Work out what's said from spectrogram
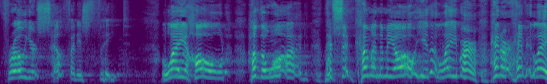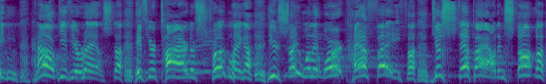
Throw yourself at his feet lay hold of the one that said, Come unto me, all ye that labor and are heavy laden, and I'll give you rest. Uh, if you're tired of struggling, uh, you say, Will it work? Have faith. Uh, just step out and stop,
